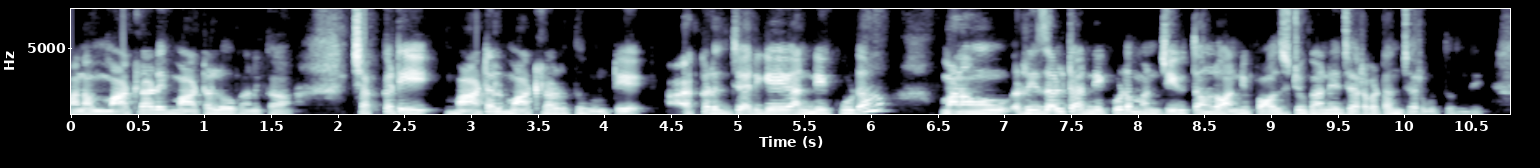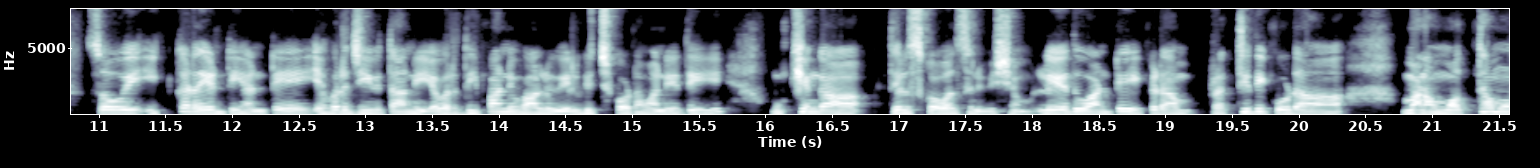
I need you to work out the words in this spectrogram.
మనం మాట్లాడే మాటలో కనుక చక్కటి మాటలు మాట్లాడుతూ ఉంటే అక్కడ జరిగే అన్నీ కూడా మనం రిజల్ట్ అన్నీ కూడా మన జీవితంలో అన్ని పాజిటివ్గానే జరగడం జరుగుతుంది. సో ఇక్కడ ఏంటి అంటే ఎవరి జీవితాన్ని ఎవరి దీపాన్ని వాళ్ళు వెలిగించుకోవడం అనేది ముఖ్యంగా తెలుసుకోవాల్సిన విషయం. లేదు అంటే ఇక్కడ ప్రతిదీ కూడా మనం మొత్తము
